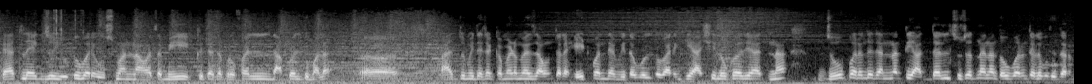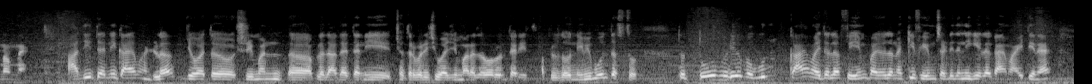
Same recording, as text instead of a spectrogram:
त्यातला एक जो युट्यूबर आहे उस्मान नावाचा मी एक त्याचा प्रोफाईल दाखवेल तुम्हाला. आज तुम्ही त्याच्या कमेंटमध्ये जाऊन त्याला हेट पण द्या मी तर बोलतो. कारण की अशी लोक जे आहेत ना जोपर्यंत त्यांना ती अद्दल सुचत नाही ना तोपर्यंत ते लोक सुधारणार नाही. आधी त्यांनी काय म्हटलं जेव्हा तो श्रीमान आपला दादा आहे, त्यांनी छत्रपती शिवाजी महाराजावरून त्यांनी आपला तो नेहमी बोलत असतो. तर तो व्हिडिओ बघून काय माहिती त्याला फेम पाहिजे होता नक्की फेमसाठी त्यांनी केलं काय माहिती नाही.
